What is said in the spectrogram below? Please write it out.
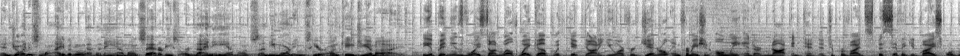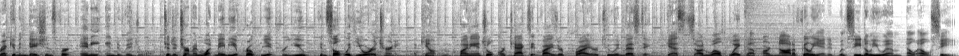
and join us live at 11 a.m. on Saturdays or 9 a.m. on Sunday mornings here on KGMI. The opinions voiced on Wealth Wake Up with Dick Donahue are for general information only and are not intended to provide specific advice or recommendations for any individual. To determine what may be appropriate for you, consult with your attorney, accountant, financial, or tax advisor prior to investing. Guests on Wealth Wake Up are not affiliated with CWM LLC.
